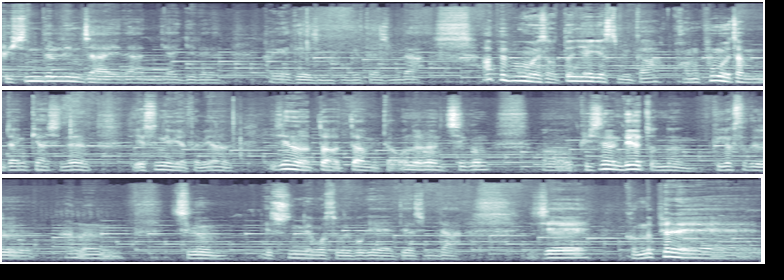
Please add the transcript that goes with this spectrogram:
귀신 들린 자에 대한 이야기를 하게 되어지는 보게 되어집니다. 앞에 부분에서 어떤 이야기였습니까? 광풍을 잠잠케 하시는 예수님이었다면 이제는 어떠 어떠합니까? 오늘은 지금 어, 귀신을 내어쫓는 그 역사들을 하는 지금 예수님의 모습을 보게 되어집니다. 이제 건너편에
